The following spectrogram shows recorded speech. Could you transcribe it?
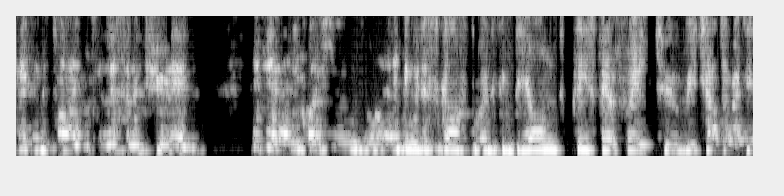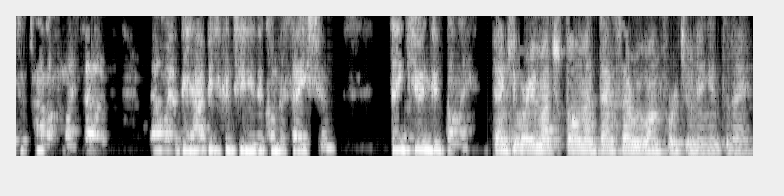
taking the time to listen and tune in. If you have any questions or anything we discussed or anything beyond, please feel free to reach out directly to Thomas and myself, and we'll be happy to continue the conversation. Thank you and goodbye. Thank you very much, Tom, and thanks everyone for tuning in today.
